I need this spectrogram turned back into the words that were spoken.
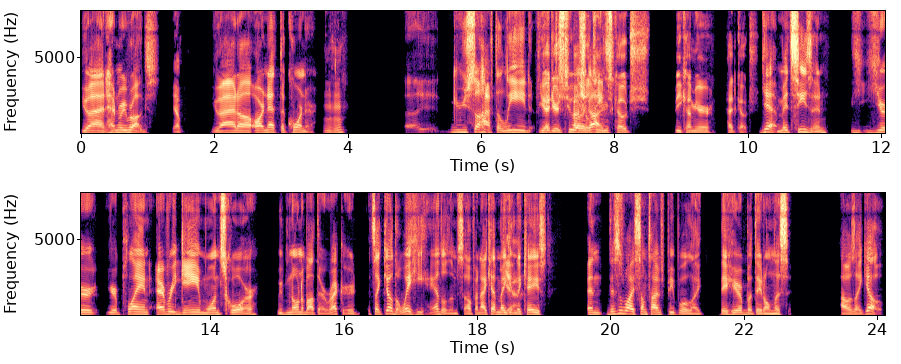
You had Henry Ruggs. Yep. You had uh, Arnett, the corner. hmm Uh, you still have to lead. You had your special teams coach become your head coach. Yeah, mid-season, you're you're playing every game one score. We've known about their record. It's like, yo, the way he handled himself, and I kept making Yeah. the case. And this is why sometimes people like they hear but they don't listen. I was like, yo,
